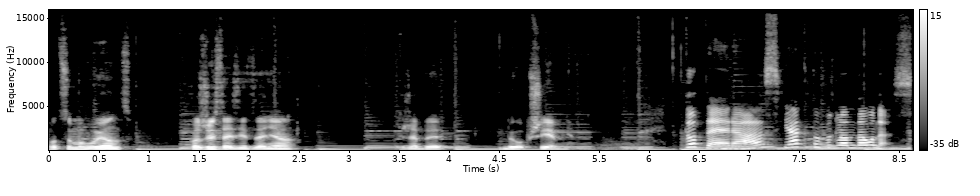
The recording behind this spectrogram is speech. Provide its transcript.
Podsumowując, korzystaj z jedzenia, żeby było przyjemnie. To teraz, jak to wygląda u nas?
